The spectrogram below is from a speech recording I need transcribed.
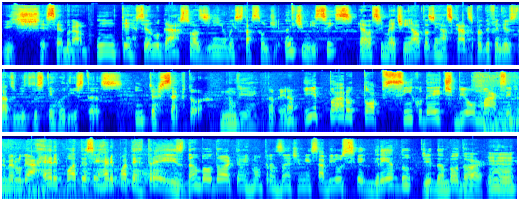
Ixi, esse é brabo. Em terceiro lugar, sozinha em uma estação de antimísseis, ela se mete em altas enrascadas para defender os Estados Unidos dos terroristas. Interceptor. Não vi ainda. Também não. E para o top 5 da HBO Max, em primeiro lugar, Harry Potter sem Harry Potter 3. Dumbledore tem um irmão transante, ninguém sabia o segredo de Dumbledore. Uhum.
